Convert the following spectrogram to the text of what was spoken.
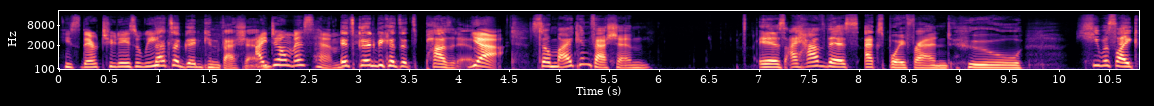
He's there 2 days a week. That's a good confession. I don't miss him. It's good because it's positive. yeah. So my confession is I have this ex-boyfriend who he was like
